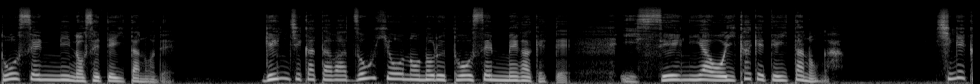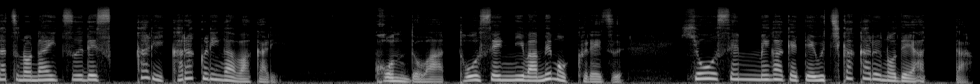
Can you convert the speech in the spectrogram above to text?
当選に乗せていたので源氏方は増票の乗る当選めがけて一斉に矢を追いかけていたのが重勝の内通ですっかりからくりが分かり今度は当選には目もくれず氷船めがけて打ちかかるのであった。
